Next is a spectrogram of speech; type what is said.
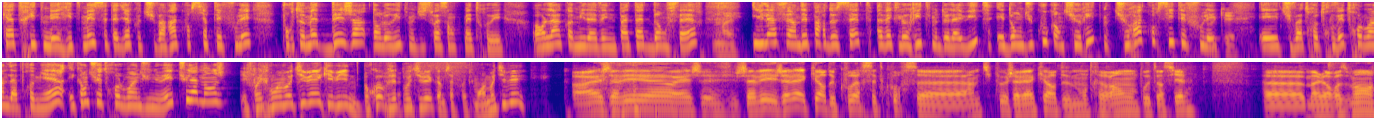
quatre rythmés rythmés, c'est-à-dire que tu vas raccourcir tes foulées pour te mettre déjà dans le rythme du 60 mètres haie. Or là, comme il avait une patate d'enfer, Ouais. il a fait un départ de 7 avec le rythme de la 8 et donc du coup quand tu rythmes, tu raccourcis tes foulées et tu vas te retrouver trop loin de la première et quand tu es trop loin d'une haie, tu la manges. Il faut être moins motivé, Kevin. Pourquoi vous êtes motivé comme ça? Il faut être moins motivé. Ouais, j'avais, euh, ouais, j'avais, j'avais à cœur de courir cette course euh, un petit peu. J'avais à cœur de montrer vraiment mon potentiel. Euh, malheureusement,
